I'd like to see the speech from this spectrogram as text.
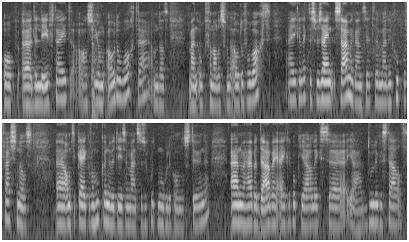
op uh, de leeftijd als je jong ouder wordt. Hè, omdat men ook van alles van de ouder verwacht eigenlijk. Dus we zijn samen gaan zitten met een groep professionals uh, om te kijken van hoe kunnen we deze mensen zo goed mogelijk ondersteunen. En we hebben daarbij eigenlijk ook jaarlijks uh, ja, doelen gesteld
